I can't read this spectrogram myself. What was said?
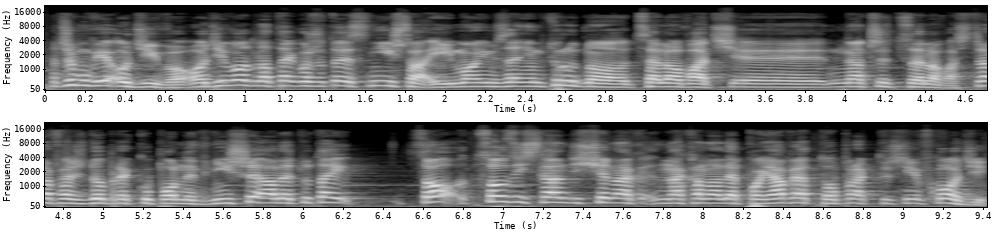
Znaczy mówię o dziwo, o dziwo dlatego, że to jest nisza i moim zdaniem trudno celować, e, znaczy celować, trafiać dobre kupony w niszy, ale tutaj co, co z Islandii się na, na kanale pojawia, to praktycznie wchodzi.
